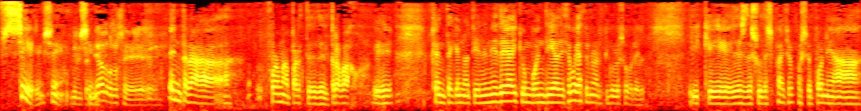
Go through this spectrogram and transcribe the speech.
sí, sí, sí. vilipendiado, no sé. entra, forma parte del trabajo. Eh, gente que no tiene ni idea y que un buen día dice voy a hacer un artículo sobre él. Y que desde su despacho pues se pone a,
